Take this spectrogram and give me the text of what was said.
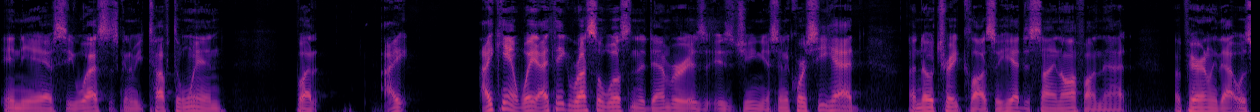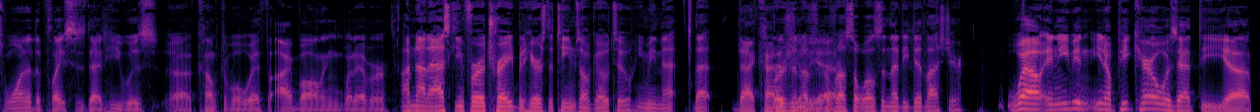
in the AFC West. It's going to be tough to win, but I I can't wait. I think Russell Wilson to Denver is is genius, and of course he had a no trade clause, so he had to sign off on that. Apparently, that was one of the places that he was uh, comfortable with, eyeballing whatever I'm not asking for a trade, but here's the teams I'll go to. You mean that that that kind version of, of, yeah. of Russell Wilson that he did last year? Well, and even you know Pete Carroll was at the uh,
